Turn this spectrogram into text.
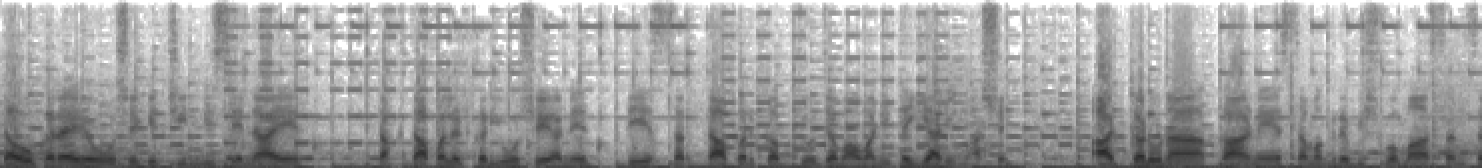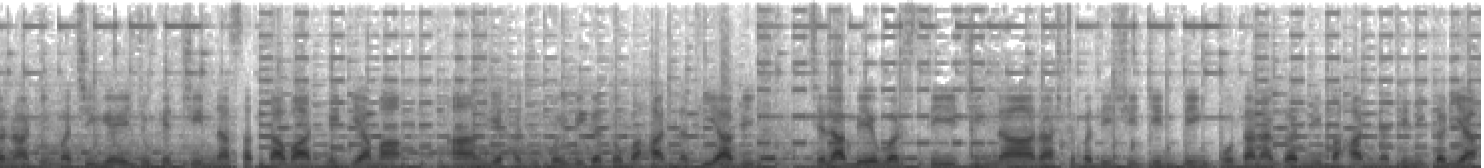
દાવો કરાઈ રહ્યો છે કે ચીનની સેનાએ તખ્તાપલટ કર્યો છે અને તે સત્તા પર કબજો જમાવવાની તૈયારીમાં છે આ અટકળોના કારણે સમગ્ર વિશ્વમાં સનસનાટી મચી ગઈ જો કે ચીનના સત્તાવાર મીડિયામાં આ અંગે હજુ કોઈ વિગતો બહાર નથી આવી છેલ્લા બે વર્ષથી ચીનના રાષ્ટ્રપતિ શી જિનપિંગ પોતાના ઘરની બહાર નથી નીકળ્યા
